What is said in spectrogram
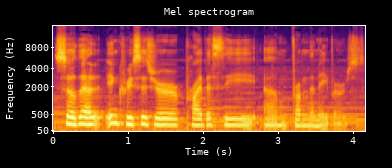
so that increases your privacy um, from the neighbors.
